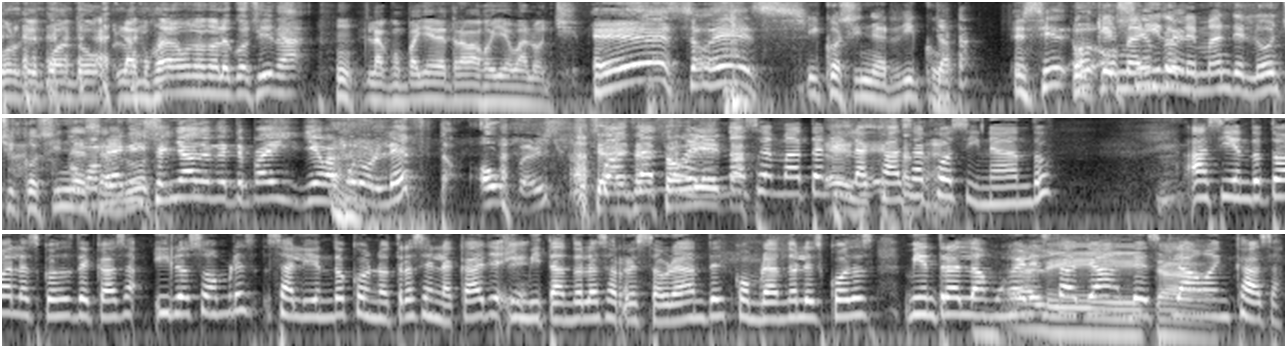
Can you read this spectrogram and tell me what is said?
Porque cuando la mujer a uno no le cocina, la compañera de trabajo lleva lonche. Eso es. Y cocina rico. Ya está. Es Porque o- el o marido siempre- le mande lonche y cocina Como me han enseñado en este país, lleva puro leftovers. O sea, ¿Cuántas mujeres no se matan en eh, la casa cocinando? Haciendo todas las cosas de casa y los hombres saliendo con otras en la calle, Sí. invitándolas a restaurantes, comprándoles cosas, mientras la mujer está ya de esclava en casa.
